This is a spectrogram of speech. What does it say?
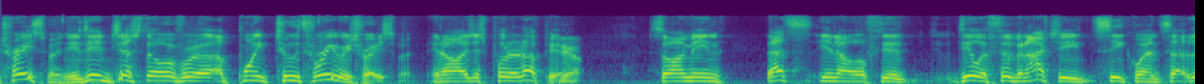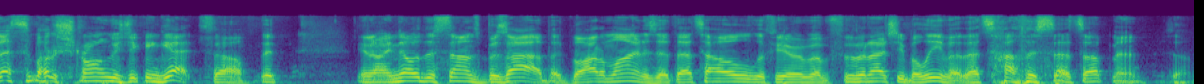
retracement. You did just over a 0.23 retracement. You know, I just put it up here. Yeah. So I mean, that's you know, if you deal with Fibonacci sequence, uh, that's about as strong as you can get. So that, you know, I know this sounds bizarre, but bottom line is that that's how, if you're a Fibonacci believer, that's how this sets up, man. So.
